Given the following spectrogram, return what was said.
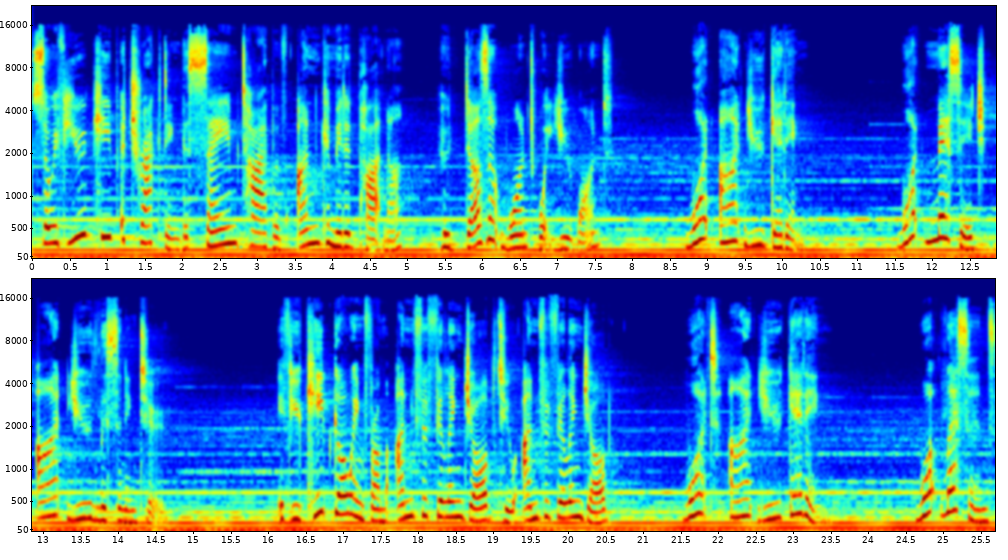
So, if you keep attracting the same type of uncommitted partner who doesn't want what you want, what aren't you getting? What message aren't you listening to? If you keep going from unfulfilling job to unfulfilling job, what aren't you getting? What lessons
